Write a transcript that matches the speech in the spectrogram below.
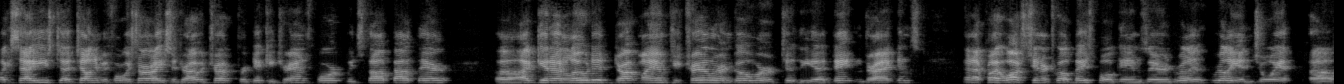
like I said, I used to tell you before we started, I used to drive a truck for Dickey Transport. We'd stop out there. I'd get unloaded, drop my empty trailer, and go over to the Dayton Dragons and I probably watched ten or twelve baseball games there. Really, really enjoy it. Uh,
